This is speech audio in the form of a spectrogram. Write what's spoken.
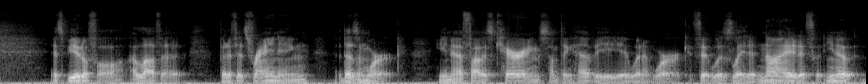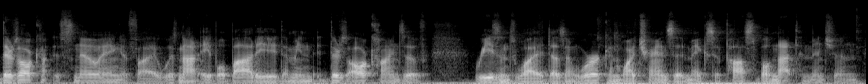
It's beautiful. I love it. But if it's raining, it doesn't work. You know, if I was carrying something heavy, it wouldn't work. If it was late at night, if you know, there's all kinds of snowing. If I was not able-bodied, I mean, there's all kinds of reasons why it doesn't work and why transit makes it possible. Not to mention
